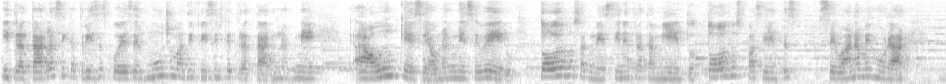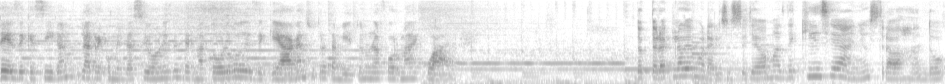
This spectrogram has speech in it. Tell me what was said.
y tratar las cicatrices puede ser mucho más difícil que tratar un acné aunque sea un acné severo. Todos los acnés tienen tratamiento, todos los pacientes se van a mejorar desde que sigan las recomendaciones del dermatólogo, desde que hagan su tratamiento en una forma adecuada. Doctora Claudia Morales, usted lleva más de 15 años trabajando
